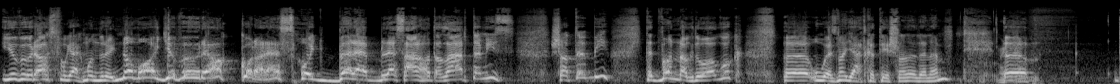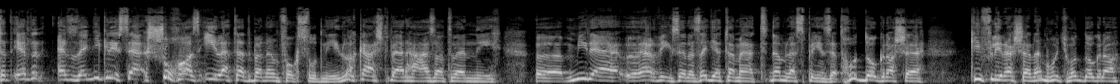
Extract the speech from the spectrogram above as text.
Jövőre azt fogják mondani, hogy na majd jövőre akkora lesz, hogy bele leszállhat az Artemis, stb. Tehát vannak dolgok, ú, ez nagy átkötés van, de nem. Ö, tehát érted, ez az egyik része, soha az életedben nem fogsz tudni lakást per házat venni, ö, mire elvégzed az egyetemet, nem lesz pénzed hoddogra se, kiflire se, nem hogy hoddogra,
